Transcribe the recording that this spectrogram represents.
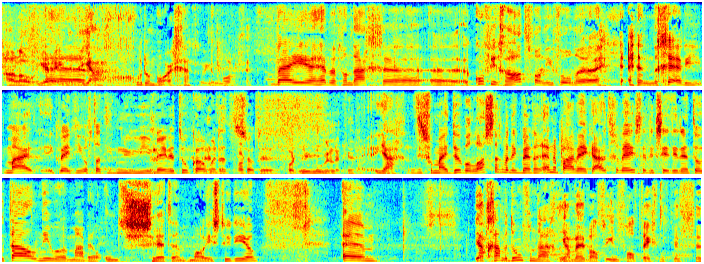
Hallo Irene. Eh, ja. Goedemorgen. Goedemorgen. Wij hebben vandaag eh, eh, koffie gehad van Yvonne en Gerry. Maar ik weet niet of dat die nu hiermee naartoe komen. dat wordt, ook- wordt nu moeilijker. ja, het is voor mij dubbel lastig. Want ik ben er en een paar weken uit geweest. En ik zit in een totaal nieuwe, maar wel ontzettend mooie studio. Wat gaan we doen vandaag? Ja, we hebben als invaltechnicus eh,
